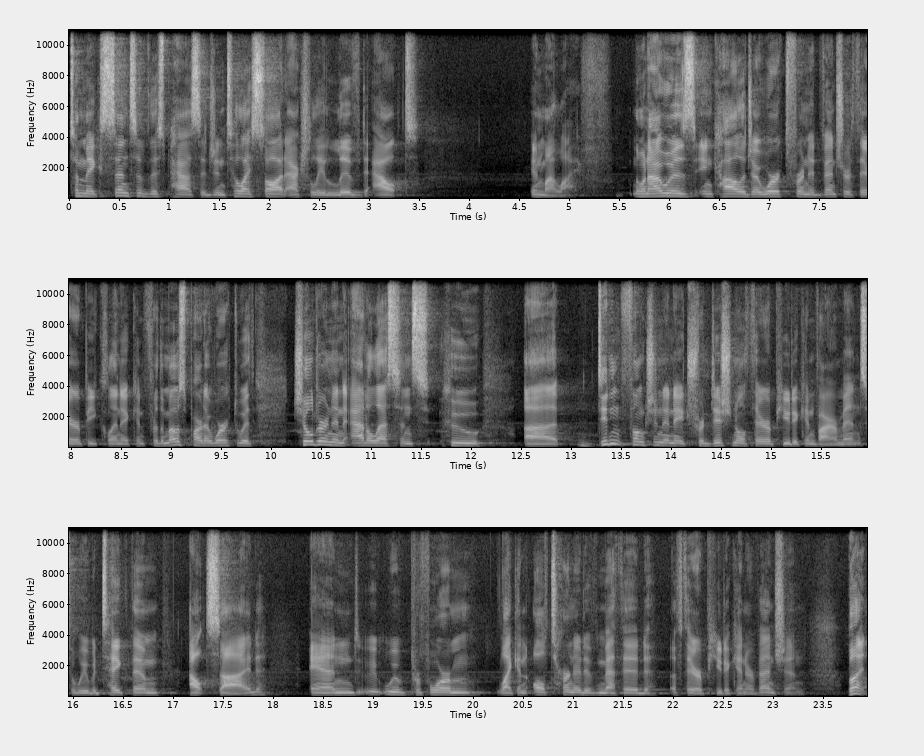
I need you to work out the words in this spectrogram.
to make sense of this passage until I saw it actually lived out in my life. When I was in college, I worked for an adventure therapy clinic, and for the most part, I worked with children and adolescents who uh, didn't function in a traditional therapeutic environment. So we would take them outside and we would perform like an alternative method of therapeutic intervention. But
